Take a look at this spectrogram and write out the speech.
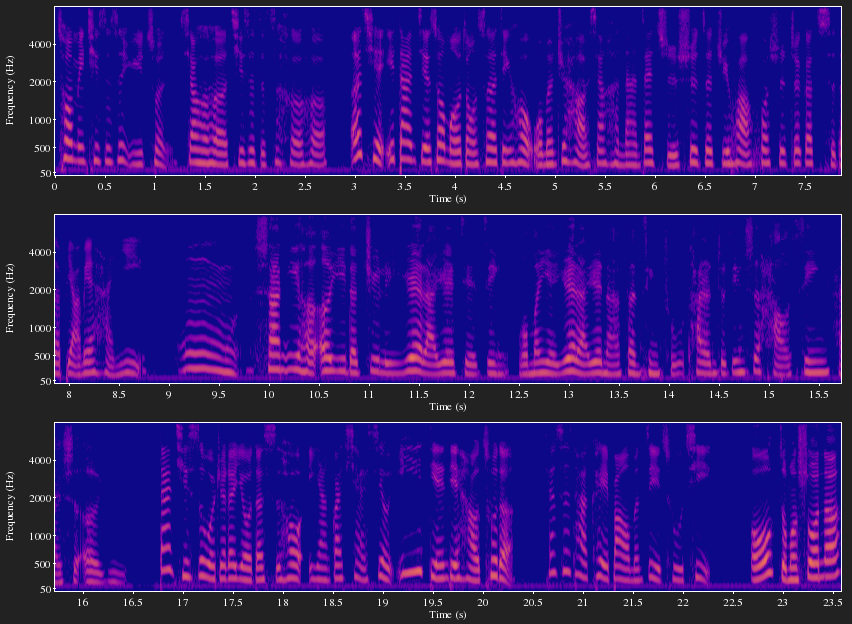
聪明其实是愚蠢；笑呵呵其实只是呵呵。而且一旦接受某种设定后，我们就好像很难再直视这句话或是这个词的表面含义。嗯，善意和恶意的距离越来越接近，我们也越来越难分清楚他人究竟是好心还是恶意。但其实我觉得有的时候阴阳怪气还是有一点点好处的，像是它可以帮我们自己出气。哦，怎么说呢？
